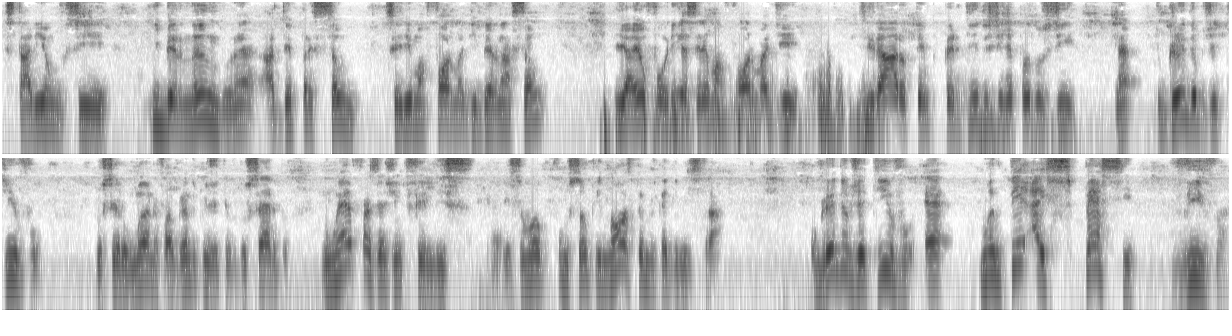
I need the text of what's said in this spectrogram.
estariam se hibernando, né? A depressão seria uma forma de hibernação e a euforia seria uma forma de tirar o tempo perdido e se reproduzir, né? O grande objetivo do ser humano, o grande objetivo do cérebro, não é fazer a gente feliz. Né? Isso é uma função que nós temos que administrar. O grande objetivo é manter a espécie viva.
